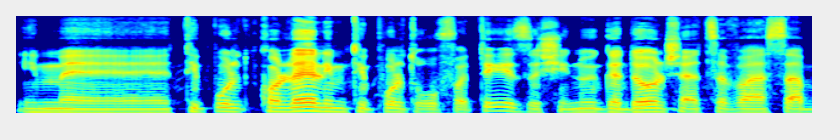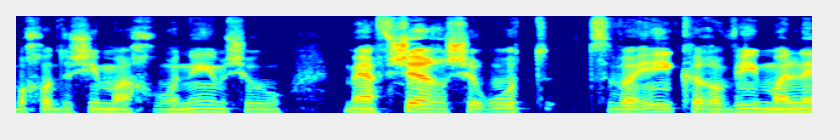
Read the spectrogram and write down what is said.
עם uh, טיפול, כולל עם טיפול תרופתי, זה שינוי גדול שהצבא עשה בחודשים האחרונים, שהוא מאפשר שירות צבאי קרבי מלא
